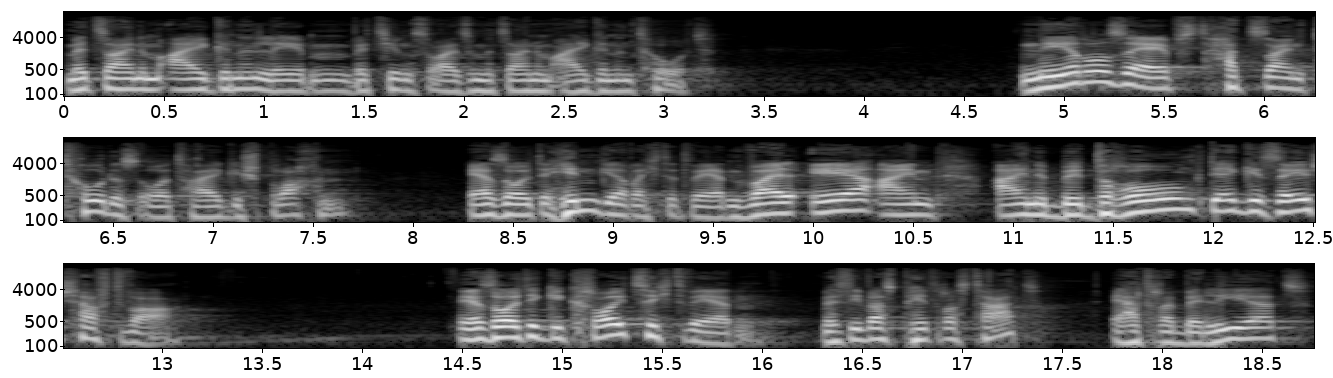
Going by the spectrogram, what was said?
mit seinem eigenen Leben beziehungsweise mit seinem eigenen Tod. Nero selbst hat sein Todesurteil gesprochen. Er sollte hingerichtet werden, weil er ein, eine Bedrohung der Gesellschaft war. Er sollte gekreuzigt werden. Wisst ihr, was Petrus tat? Er hat rebelliert.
